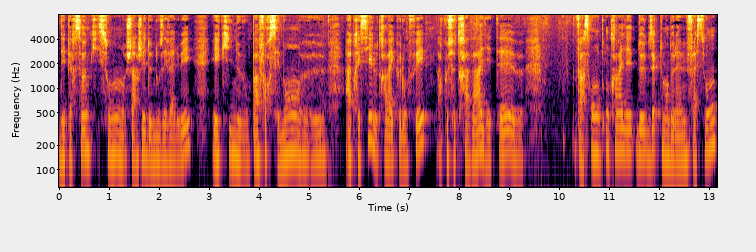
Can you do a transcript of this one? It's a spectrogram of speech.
des personnes qui sont chargées de nous évaluer et qui ne vont pas forcément apprécier le travail que l'on fait, alors que ce travail était On, exactement de la même façon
